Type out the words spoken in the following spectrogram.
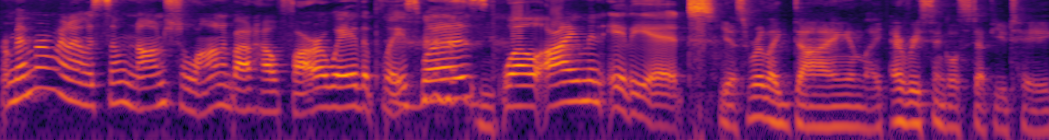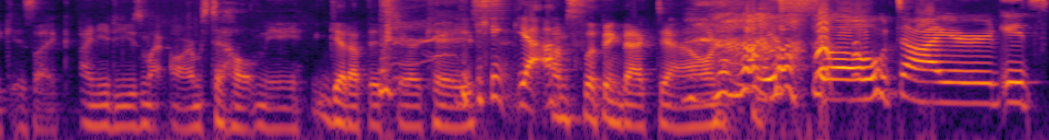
remember when I was so nonchalant about how far away the place place was. well, I'm an idiot. Yes, we're like dying, and like every single step you take is like, I need to use my arms to help me get up this staircase. Yeah. I'm slipping back down. We're so tired. It's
